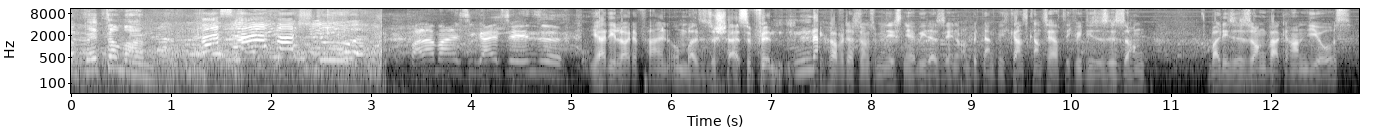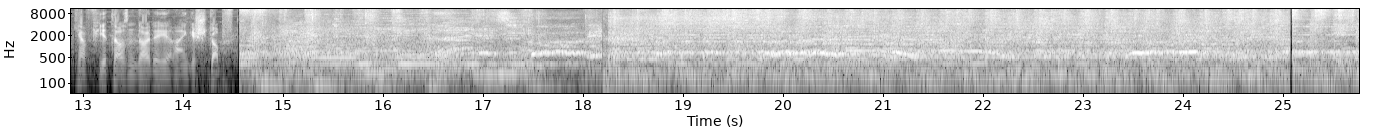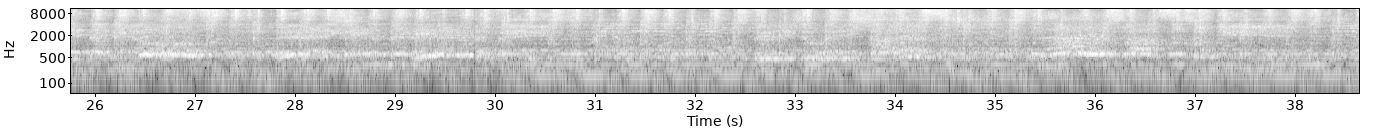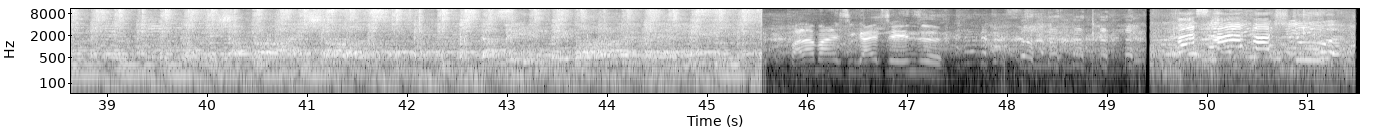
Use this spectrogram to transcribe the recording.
der Bettermann. Was laberst du? Ballermann ist die geilste Insel. Ja, die Leute fallen um, weil sie so scheiße finden. Ich hoffe, dass wir uns im nächsten Jahr wiedersehen und bedanke mich ganz, ganz herzlich für diese Saison, weil die Saison war grandios. Ich habe 4000 Leute hier reingestopft. ist die geilste Insel.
